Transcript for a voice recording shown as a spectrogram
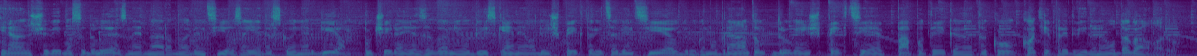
Iran še vedno sodeluje z Mednarodno agencijo za jedrsko energijo. Včeraj je zavrnil obisk ene od inšpektoric agencije v drugem obratu, druge inšpekcije pa potekajo tako, kot je predvideno v dogovoru.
